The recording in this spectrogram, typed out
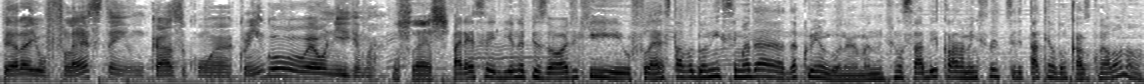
Pera aí, o Flash tem um caso com a Kringle ou é o Enigma? O Flash. Parece ali no episódio que o Flash tava dando em cima da, da Kringle, né? Mas a gente não sabe claramente se ele, se ele tá tendo um caso com ela ou não.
